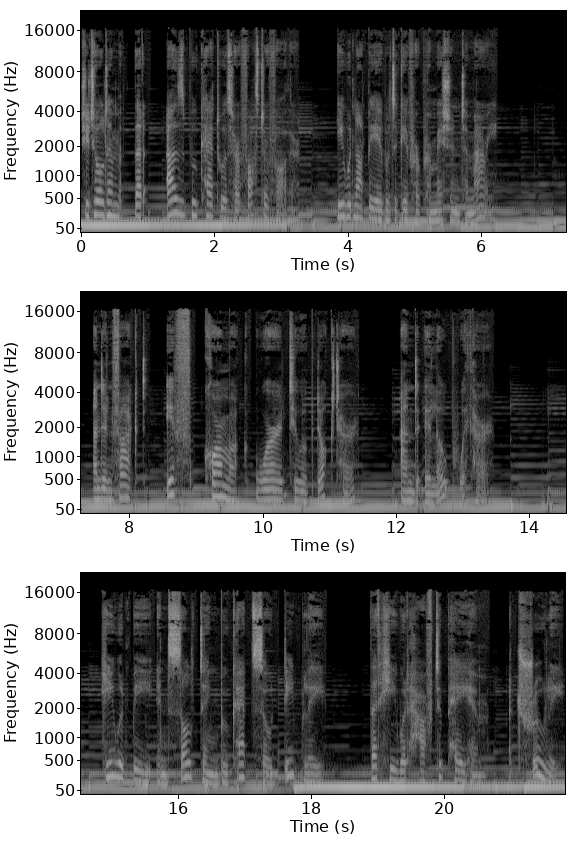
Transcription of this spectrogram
She told him that as Buchat was her foster father, he would not be able to give her permission to marry. And in fact, if Cormac were to abduct her and elope with her, he would be insulting Buchat so deeply that he would have to pay him a truly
